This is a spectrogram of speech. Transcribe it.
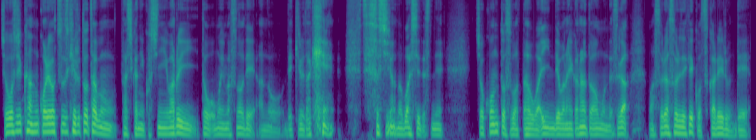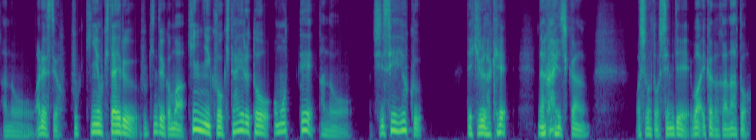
長時間これを続けると多分確かに腰に悪いと思いますので、あの、できるだけ 背筋を伸ばしてですね、ちょこんと座った方がいいんではないかなとは思うんですが、まあそれはそれで結構疲れるんで、あの、あれですよ、腹筋を鍛える、腹筋というかまあ筋肉を鍛えると思って、あの、姿勢よくできるだけ長い時間お仕事をしてみてはいかがかなと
